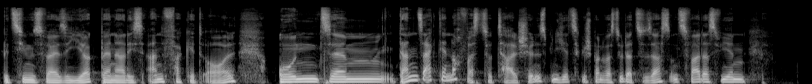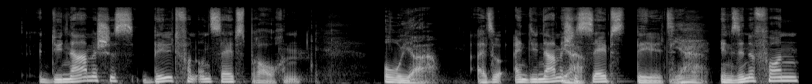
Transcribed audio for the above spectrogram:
beziehungsweise Jörg Bernardis Unfuck It All. Und ähm, dann sagt er noch was total Schönes, bin ich jetzt gespannt, was du dazu sagst, und zwar, dass wir ein dynamisches Bild von uns selbst brauchen. Oh ja. Also ein dynamisches ja. Selbstbild. Ja. Im Sinne von,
